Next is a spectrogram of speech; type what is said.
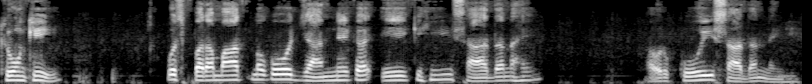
क्योंकि उस परमात्मा को जानने का एक ही साधन है और कोई साधन नहीं है।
